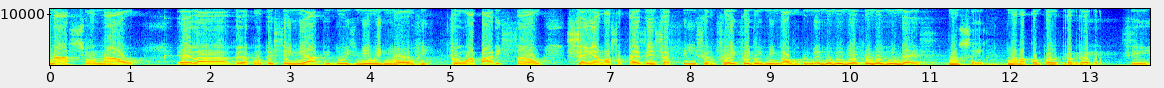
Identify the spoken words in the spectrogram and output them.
nacional, ela veio acontecer em meados de 2009. Foi uma aparição sem a nossa presença física. Foi, foi 2009 o primeiro BBB ou foi 2010? Não sei, não acompanho o programa. Sim.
